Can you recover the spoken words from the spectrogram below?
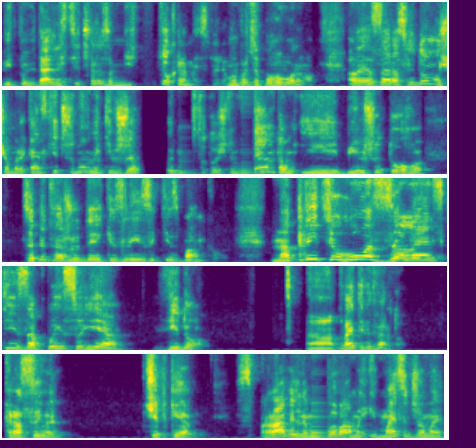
відповідальності через амністію. Це окрема історія. Ми про це поговоримо. Але зараз відомо, що американські чиновники вже остаточним варіантом, і більше того, це підтверджують деякі злі язики з банкової. На тлі цього Зеленський записує відео. Давайте відверто. Красиве, чітке, з правильними словами і меседжами,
